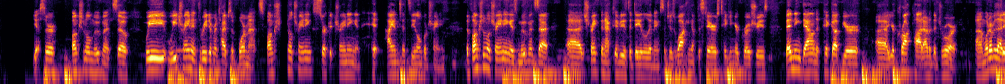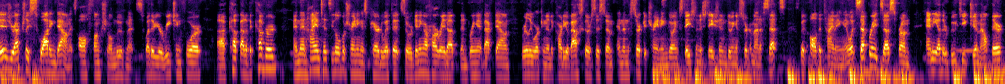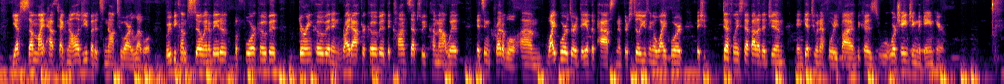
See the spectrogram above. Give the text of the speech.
Yes, sir. Functional movement. So we we train in three different types of formats: functional training, circuit training, and HIIT high intensity interval training. The functional training is movements that uh, strengthen activities of daily living, such as walking up the stairs, taking your groceries, bending down to pick up your uh, your crock pot out of the drawer. Um, whatever that is, you're actually squatting down. It's all functional movements. Whether you're reaching for a cup out of the cupboard, and then high intensity interval training is paired with it. So we're getting our heart rate up, then bringing it back down, really working in the cardiovascular system, and then the circuit training, going station to station, doing a certain amount of sets with all the timing. And what separates us from any other boutique gym out there, yes, some might have technology, but it's not to our level. We've become so innovative before COVID, during COVID, and right after COVID. The concepts we've come out with, it's incredible. Um, whiteboards are a day of the past, and if they're still using a whiteboard, they should definitely step out of the gym and get to an F45 because we're changing the game here.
